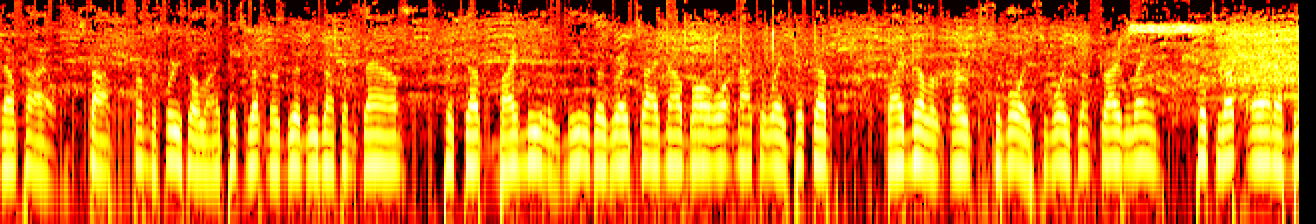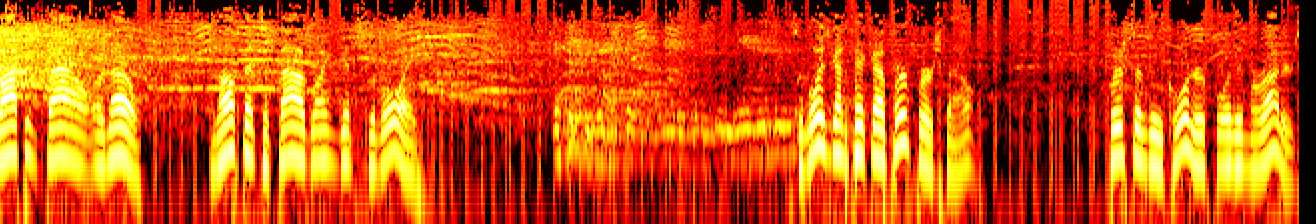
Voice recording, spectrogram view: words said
Now Kyle stops from the free throw line. Puts it up no good. Rebound comes down. Picked up by Neely. Neely goes right side. Now ball knocked away. Picked up by Miller or Savoy. Savoy's going to drive the lane. Puts it up and a blocking foul or no. An offensive foul going against Savoy. Savoy's going to pick up her first foul. First of the quarter for the Marauders.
